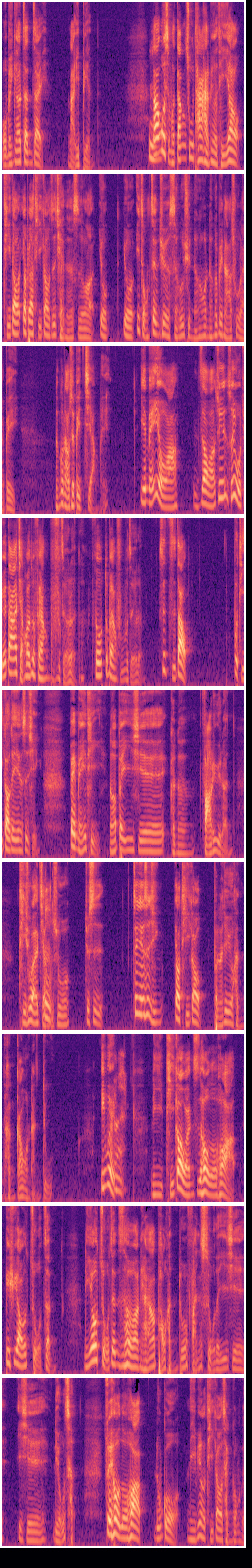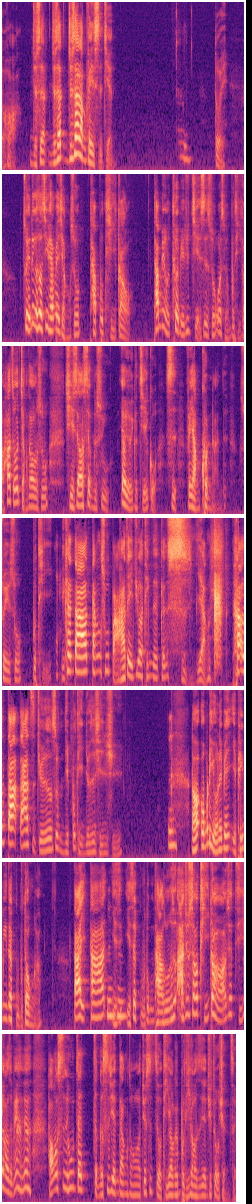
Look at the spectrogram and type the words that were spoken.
我们应该要站在哪一边。嗯那为什么当初他还没有提要提到要不要提告之前的时候啊，有有一种正确的 solution 能够能够被拿出来被能够拿出来被讲诶、也没有啊，你知道吗？所以所以我觉得大家讲话都非常不负责任的，都都非常不负责任，是直到不提告这件事情被媒体，然后被一些可能法律人提出来讲嗯说，就是这件事情要提告本来就有很很高的难度，因为，你提告完之后的话，必须要有佐证。你有佐证之后啊，你还要跑很多繁琐的一些一些流程。最后的话，如果你没有提告成功的话，你就是要你就是就是要浪费时间。对。所以那个时候，鸡排妹讲说，他不提告，他没有特别去解释说为什么不提告，他只有讲到说，其实要胜诉，要有一个结果是非常困难的，所以说不提。你看，大家当初把他这一句话听得跟屎一样，他大大家只觉得说你不提就是心虚，嗯，然后翁立友那边也拼命在鼓动啊，大家大家也也在鼓动他说说啊，就是要提告啊，就提告怎么样怎么样，好像似乎在整个事件当中哦，就是只有提告跟不提告之间去做选择，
